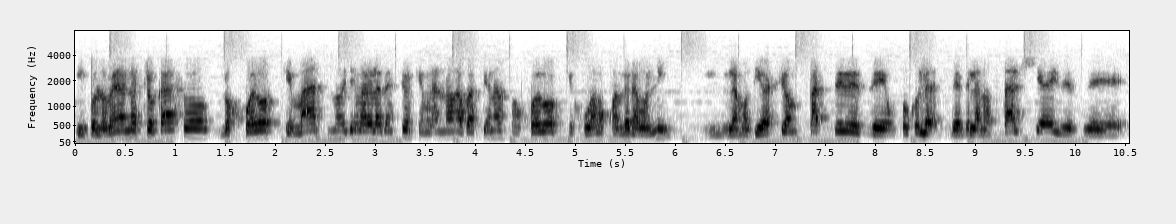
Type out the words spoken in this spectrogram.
Y por lo menos en nuestro caso, los juegos que más nos llaman la atención, que más nos apasionan, son juegos que jugamos cuando éramos niños. La motivación parte desde un poco la, desde la nostalgia y desde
